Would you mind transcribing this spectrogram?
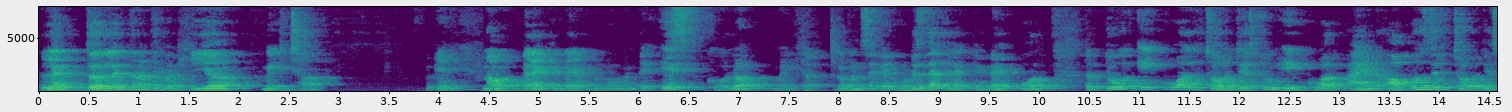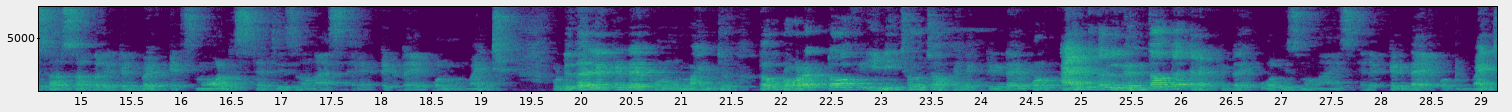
length length nothing but here meter. Okay? Now electric dipole moment is meter so one second what is that electric dipole the two equal charges two equal and opposite charges are separated by a small distance is known as electric dipole moment what is the electric dipole moment the product of any charge of electric dipole and the length of the electric dipole is known as electric dipole moment.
